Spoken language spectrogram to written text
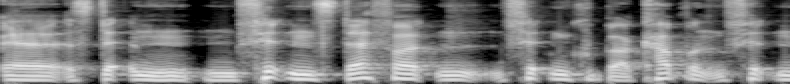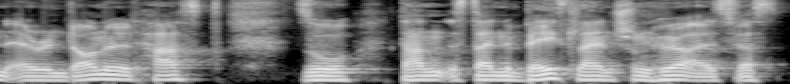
äh, einen fitten Stafford, einen fitten Cooper Cup und einen fitten Aaron Donald hast, so dann ist deine Baseline schon höher als was,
